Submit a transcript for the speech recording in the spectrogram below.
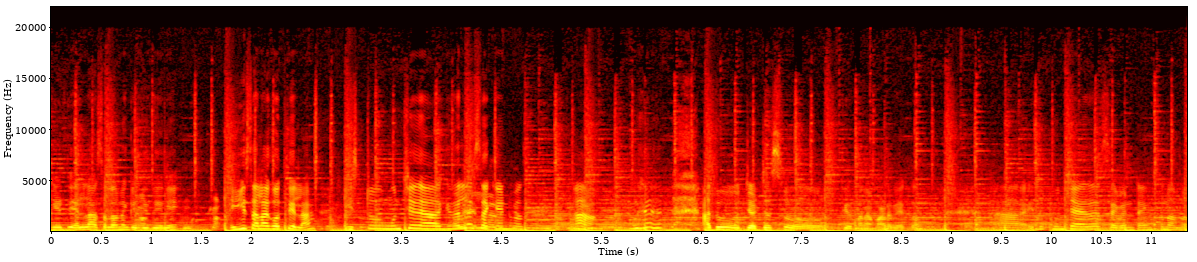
ಗೆದ್ದು ಎಲ್ಲ ಸಲನೂ ಗೆದ್ದಿದ್ದೀನಿ. ಈ ಸಲ ಗೊತ್ತಿಲ್ಲ. ಇಷ್ಟು ಮುಂಚೆ ಆಗಿದ್ದಲ್ಲೇ ಸೆಕೆಂಡ್ ಹಾಂ. ಅದು ಜಡ್ಜಸ್ಸು ತೀರ್ಮಾನ ಮಾಡಬೇಕು. ಇದಕ್ಕೆ ಮುಂಚೆ ಆದರೆ ಸೆವೆನ್ ಟೈಮ್ಸ್ ನಾನು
